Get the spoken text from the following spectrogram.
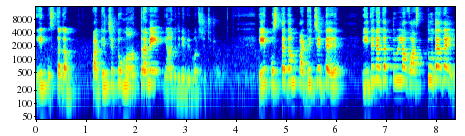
ഈ പുസ്തകം പഠിച്ചിട്ടു മാത്രമേ ഞാൻ ഇതിനെ വിമർശിച്ചിട്ടുള്ളൂ. ഈ പുസ്തകം പഠിച്ചിട്ട് ഇതിനകത്തുള്ള വസ്തുതകൾ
